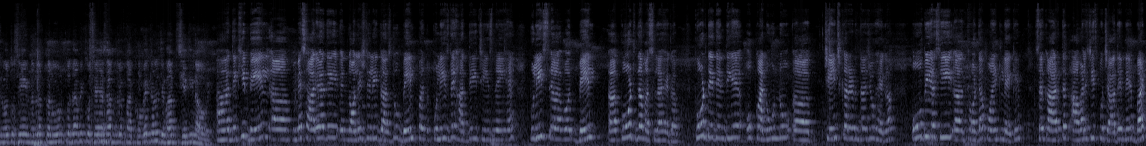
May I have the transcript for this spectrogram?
ਜੋ ਤੁਸੀਂ ਮਤਲਬ ਕਾਨੂੰਨ ਕੋ ਦਾ ਵੀ ਕੁਝ ਐਸਾ ਮਤਲਬ ਪੱਖ ਹੋਵੇ ਕਿ ਉਹਨੂੰ ਛੇਤੀ ਨਾ ਹੋਵੇ। ਆ ਦੇਖिए ਬੇਲ ਮੈਂ ਸਾਰਿਆਂ ਦੇ ਨੌਲੇਜ ਦੇ ਲਈ ਦੱਸ ਦੂੰ, ਬੇਲ ਪੁਲਿਸ ਦੇ ਹੱਥ ਦੀ ਚੀਜ਼ ਨਹੀਂ ਹੈ। ਪੁਲਿਸ ਬੇਲ ਕੋਰਟ ਦਾ ਮਸਲਾ ਹੈਗਾ। ਕੋਰਟ ਦੇ ਦਿੰਦੀ ਹੈ, ਉਹ ਕਾਨੂੰਨ ਨੂੰ ਚੇਂਜ ਕਰਨ ਦਾ ਜੋ ਹੈਗਾ, ਉਹ ਵੀ ਅਸੀਂ ਤੁਹਾਡਾ ਪੁਆਇੰਟ ਲੈ ਕੇ ਸਰਕਾਰ ਤੱਕ ਆ ਵਾਲੀ ਚੀਜ਼ ਪਹੁੰਚਾ ਦਿੰਦੇ ਬਟ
